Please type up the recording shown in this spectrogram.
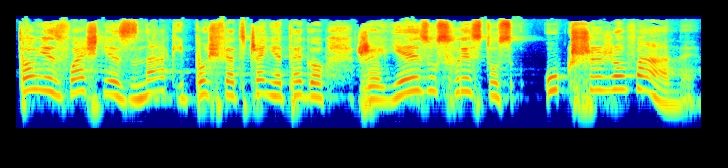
To jest właśnie znak i poświadczenie tego, że Jezus Chrystus ukrzyżowany,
